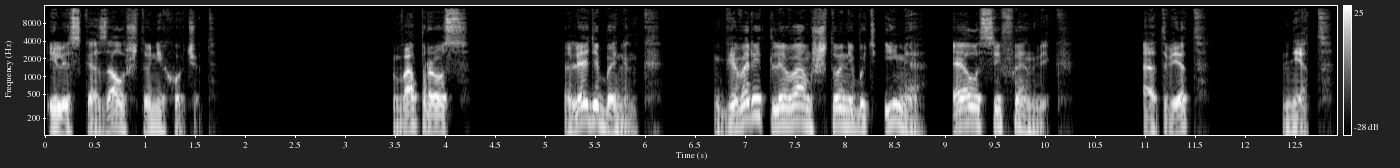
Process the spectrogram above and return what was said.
«или сказал, что не хочет». Вопрос. Леди Беннинг, говорит ли вам что-нибудь имя Элси Фенвик? Ответ — нет.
